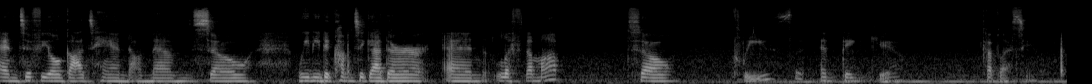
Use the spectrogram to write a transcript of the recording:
and to feel God's hand on them. So we need to come together and lift them up. So please and thank you. God bless you.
